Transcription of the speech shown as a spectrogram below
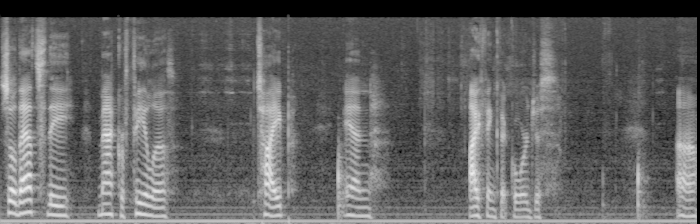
so that's the macrophylla type, and I think they're gorgeous. Uh,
